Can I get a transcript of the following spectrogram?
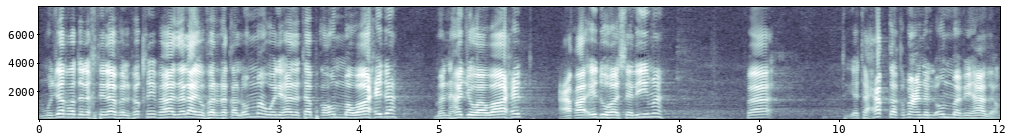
مجرد الاختلاف الفقهي فهذا لا يفرق الأمة ولهذا تبقى أمة واحدة منهجها واحد عقائدها سليمة يتحقق معنى الأمة في هذا.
